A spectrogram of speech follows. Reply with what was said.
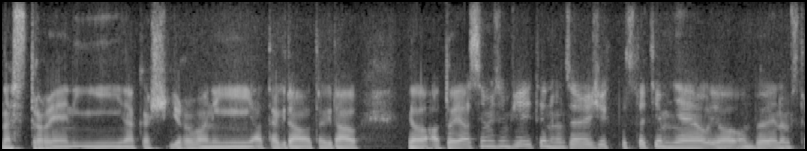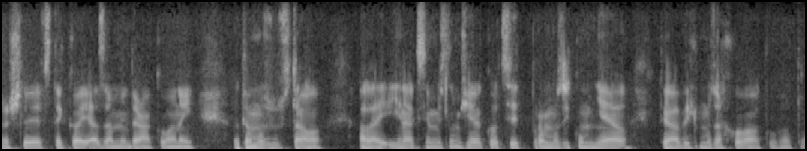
nastrojený, nakašírovaný a tak dále, a tak dále. Jo, a to já si myslím, že i ten Honza Režek v podstatě měl, jo, on byl jenom strašlivě vsteklý a zamidrákovaný a tomu zůstalo. Ale jinak si myslím, že jako cit pro muziku měl, to já bych mu zachoval tohleto.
